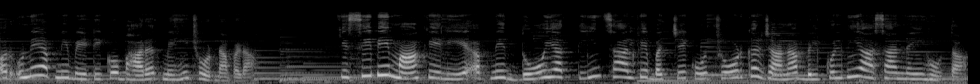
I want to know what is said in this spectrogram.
और उन्हें अपनी बेटी को भारत में ही छोड़ना पड़ा। किसी भी माँ के लिए अपने दो या तीन साल के बच्चे को छोड़कर जाना बिल्कुल भी आसान नहीं होता।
